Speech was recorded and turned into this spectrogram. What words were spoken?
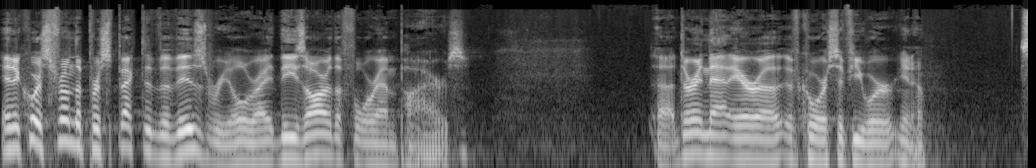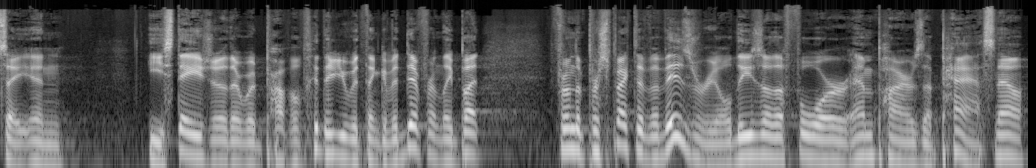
And of course, from the perspective of Israel, right, these are the four empires. Uh, during that era, of course, if you were, you know, say in East Asia, there would probably you would think of it differently. But from the perspective of Israel, these are the four empires that pass. Now,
